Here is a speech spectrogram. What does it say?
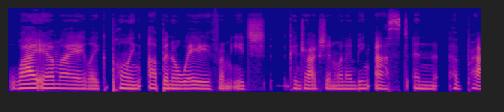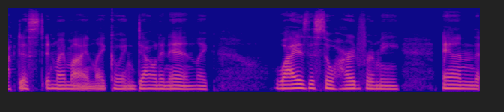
why am I like pulling up and away from each contraction when I'm being asked and have practiced in my mind, like going down and in? Like, why is this so hard for me? And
